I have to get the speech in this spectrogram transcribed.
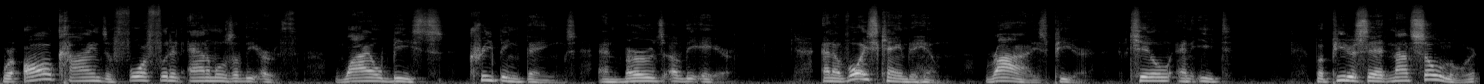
were all kinds of four footed animals of the earth, wild beasts creeping things, and birds of the air. And a voice came to him Rise, Peter, kill and eat. But Peter said, Not so, Lord,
